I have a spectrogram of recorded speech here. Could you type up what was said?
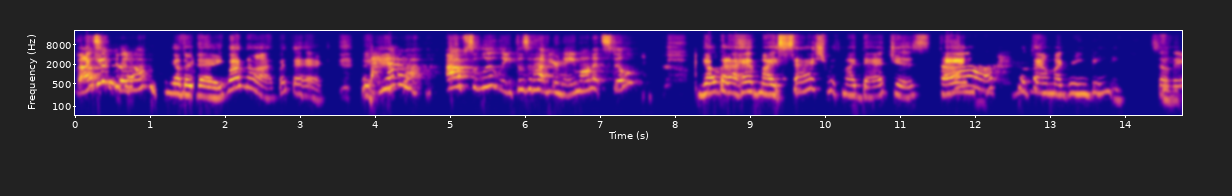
That's a good one. The other day. Why not? What the heck? yeah, absolutely. Does it have your name on it still? No, but I have my sash with my badges ah. and I found my green beanie. So there.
